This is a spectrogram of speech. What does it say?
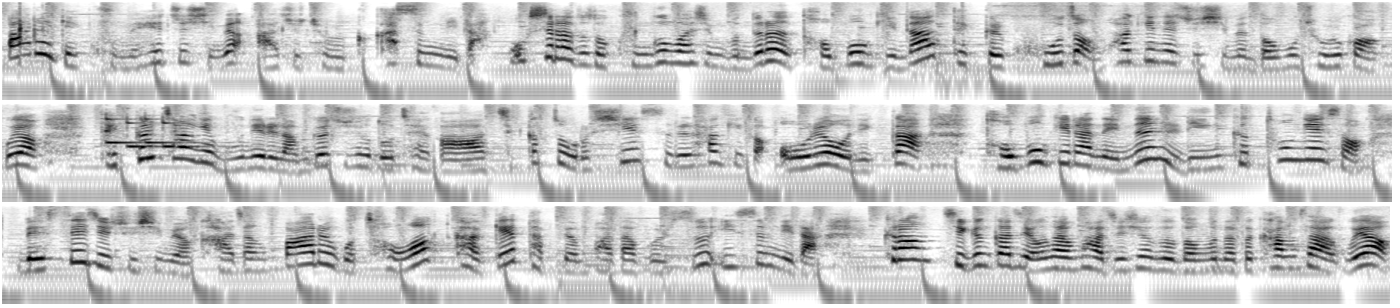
빠르게 구매해주시면 아주 좋을 것 같습니다. 혹시라도 더 궁금하신 분들은 더보기나 댓글 고정 확인해주시면 너무 좋을 것 같고요. 댓글창에 문의를 남겨주셔도 제가 즉각적으로 CS를 하기가 어려우니까 더보기란에 있는 링크 통해서 메시지 주시면 가장 빠르고 정확하게 답변 받아볼 수 있습니다. 그럼 지금까지 영상 봐주셔서 너무나도 감사하고요.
